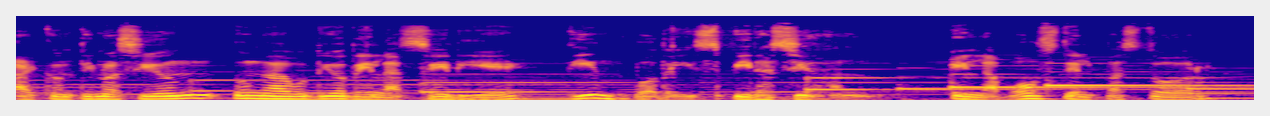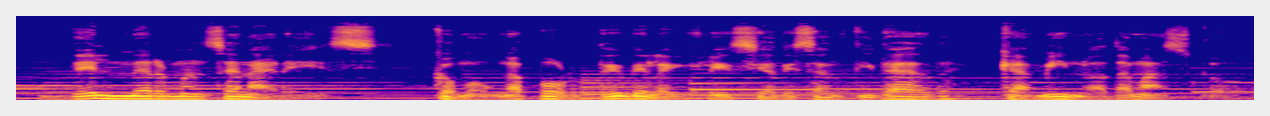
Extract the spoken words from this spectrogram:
A continuación, un audio de la serie Tiempo de Inspiración, en la voz del pastor Delmer Manzanares, como un aporte de la Iglesia de Santidad Camino a Damasco.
